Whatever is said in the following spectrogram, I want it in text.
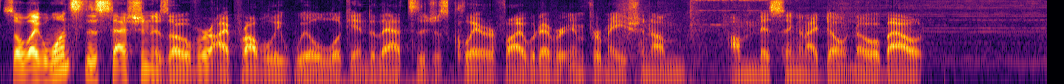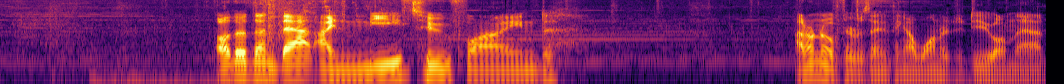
So like once this session is over, I probably will look into that to just clarify whatever information I'm I'm missing and I don't know about. Other than that, I need to find I don't know if there was anything I wanted to do on that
